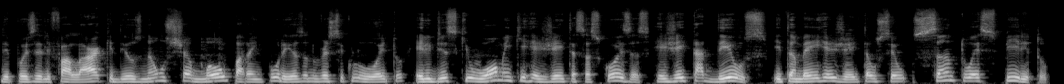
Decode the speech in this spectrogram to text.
depois ele falar que Deus não os chamou para impureza, no versículo 8, ele diz que o homem que rejeita essas coisas rejeita a Deus e também rejeita o seu Santo Espírito.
